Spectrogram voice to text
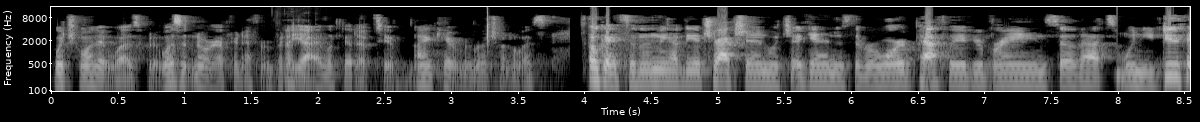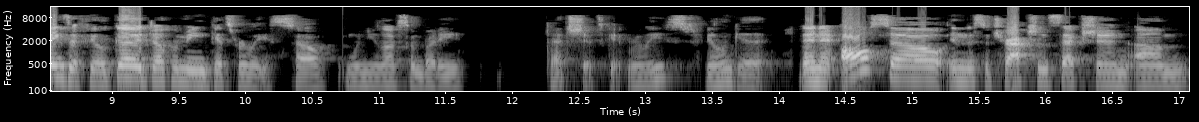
which one it was, but it wasn't norepinephrine. But Okay. yeah, I looked that up too. I can't remember which one it was. Okay, so then we have the attraction, which again is the reward pathway of your brain. So that's when you do things that feel good, dopamine gets released. So when you love somebody, that shit's getting released, feeling good. Then it also, in this attraction section, um,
